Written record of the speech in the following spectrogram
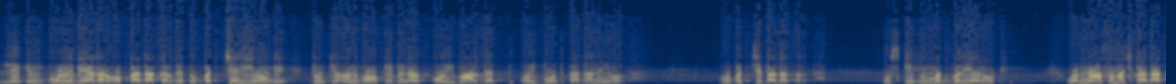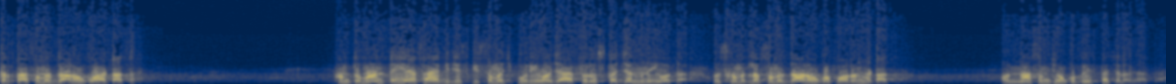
लेकिन बूढ़े भी अगर वो पैदा कर दे तो बच्चे ही होंगे, क्योंकि अनुभव के बिना कोई वार्धक कोई बोध पैदा नहीं होता। वो बच्चे पैदा करता है। उसकी हिम्मत बड़ी अनूठी। वो ना समझ पैदा करता, समझदारों को हटाता है। हम तो मानते ही ऐसा है कि जिसकी समझ पूरी हो जाए, फिर उसका जन्म नहीं होता। उसका मतलब समझदारों को फ़ौरन हटाता और ना समझों को भेजता चला जाता है।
